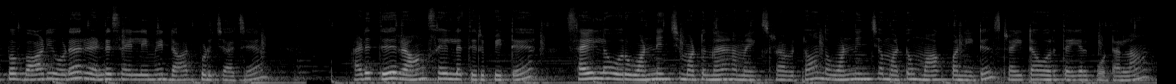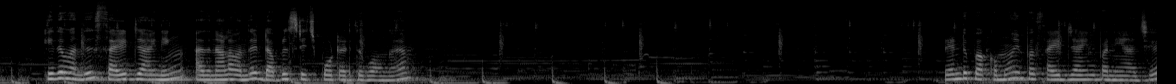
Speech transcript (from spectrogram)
இப்போ பாடியோட ரெண்டு சைட்லேயுமே டாட் பிடிச்சாச்சு. அடுத்து ராங் சைடில் திருப்பிட்டு சைடில் ஒரு ஒன் இன்ச் மட்டும்தானே நம்ம எக்ஸ்ட்ரா விட்டோம். அந்த ஒன் இன்ச்சை மட்டும் மார்க் பண்ணிவிட்டு ஸ்ட்ரைட்டாக ஒரு தையல் போட்டுடலாம் இது வந்து சைட் ஜாயினிங் அதனால் வந்து டபுள் ஸ்டிச் போட்டு எடுத்துக்கோங்க. ரெண்டு பக்கமும் இப்போ சைட் ஜாயின் பண்ணியாச்சு.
